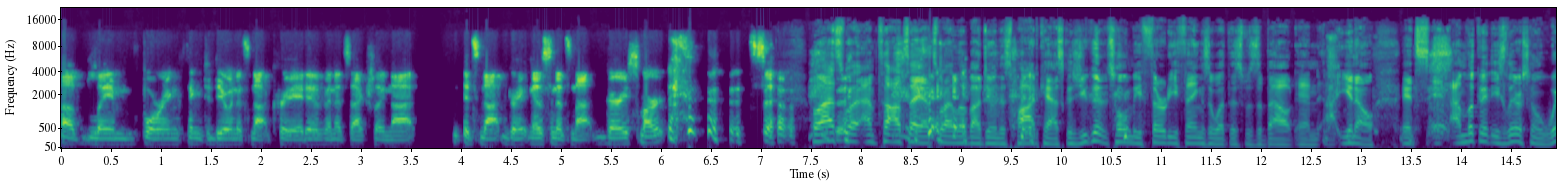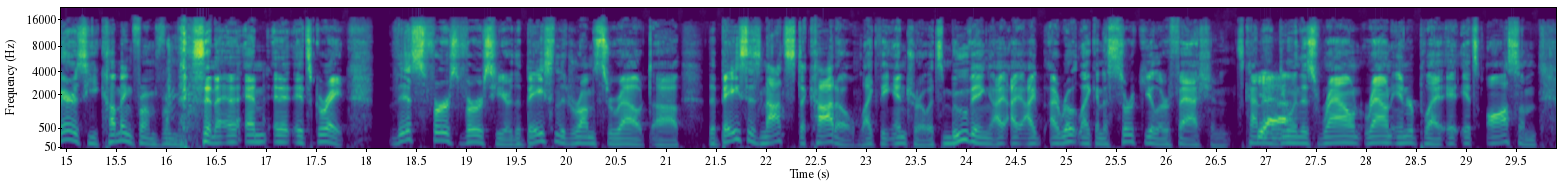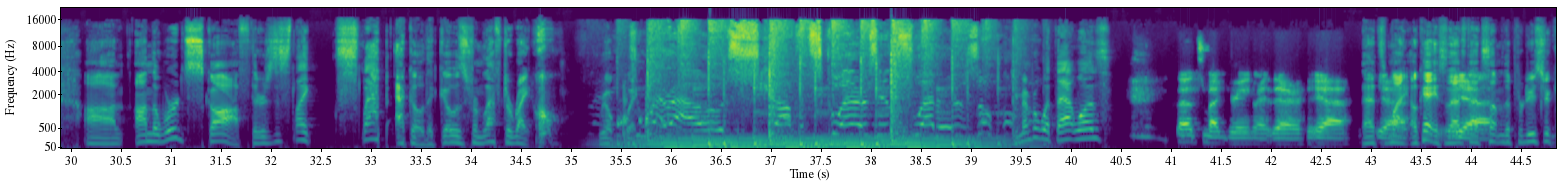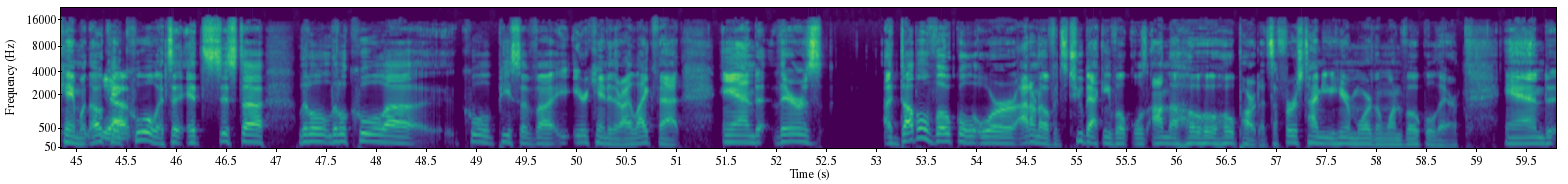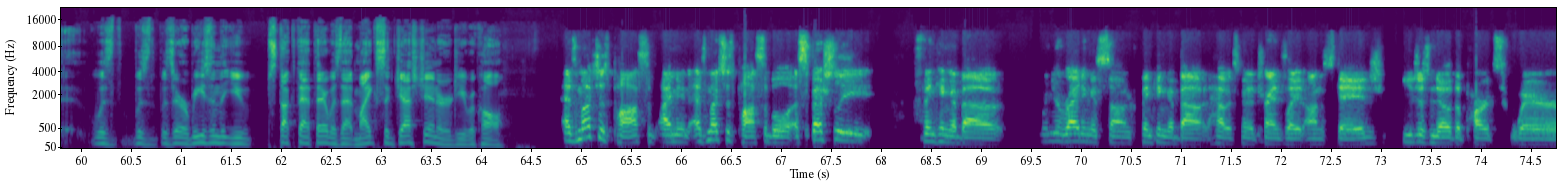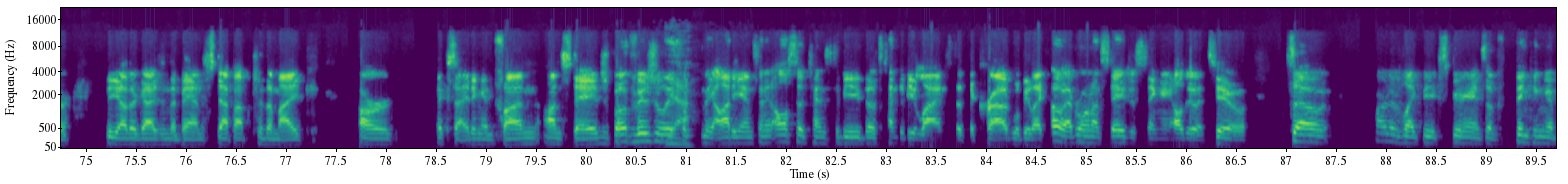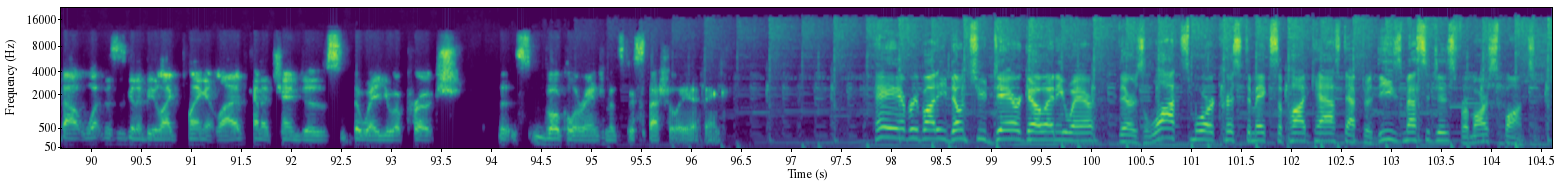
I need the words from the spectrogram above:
a lame, boring thing to do, and it's not creative, and it's actually not it's not greatness and it's not very smart. so, well, that's what I'm. T- I'll tell you, that's what I love about doing this podcast because you could have told me 30 things of what this was about, and uh, you know, it's. It, I'm looking at these lyrics, going, "Where is he coming from from this?" And and, and it, it's great. This first verse here, the bass and the drums throughout, uh, the bass is not staccato like the intro. It's moving. I I, I wrote like in a circular fashion. It's kind of yeah. doing this round round interplay. It, it's awesome. Uh, on the word scoff, there's this like slap echo that goes from left to right real quick. Remember what that was? That's Mike Green right there. Yeah. That's yeah. Mike. Okay, so that's, yeah. that's something the producer came with. Okay, yep. cool. It's a it's just a little little cool uh cool piece of uh, ear candy there. I like that. And there's a double vocal or I don't know if it's two backing vocals on the ho ho ho part. That's the first time you hear more than one vocal there. And was was was there a reason that you stuck that there? Was that Mike's suggestion or do you recall? As much as possible. I mean, as much as possible, especially thinking about when you're writing a song, thinking about how it's going to translate on stage. You just know the parts where the other guys in the band step up to the mic are exciting and fun on stage, both visually yeah. from the audience, and it also tends to be those tend to be lines that the crowd will be like, "Oh, everyone on stage is singing, I'll do it too." So part of like the experience of thinking about what this is going to be like playing it live kind of changes the way you approach the vocal arrangements, especially. I think. Hey, everybody, don't you dare go anywhere. There's lots more Chris Demakes a Podcast after these messages from our sponsors.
